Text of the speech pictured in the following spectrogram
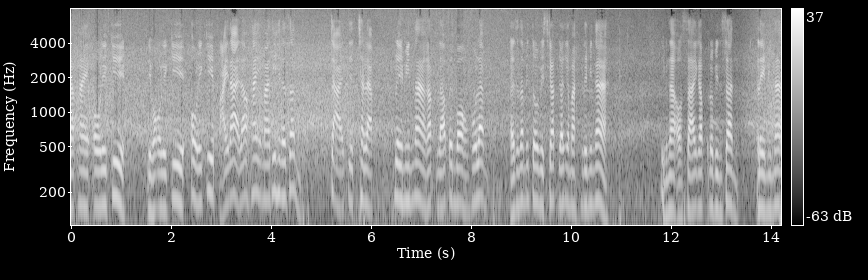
ครับให้โอริกิดีบอกโอริกิโอริกิไปได้แล้วให้มาที่เฮนเดอร์สันจ่ายติดฉลับเรมิน่าครับแล้วเป็นบอลของฟูลแลมไอซันมิโตวิชครับย้อนกลับมาเรมิน่าเรมิน่าออกซ้ายครับโรบินสันเรมิน่า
